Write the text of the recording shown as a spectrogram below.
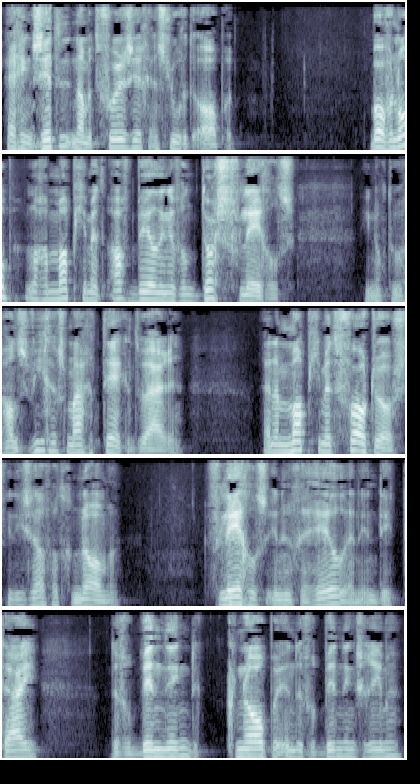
Hij ging zitten, nam het voor zich en sloeg het open. Bovenop lag een mapje met afbeeldingen van dorsvlegels, die nog door Hans Wiegersma getekend waren, en een mapje met foto's die hij zelf had genomen. Vlegels in hun geheel en in detail, de verbinding, de knopen in de verbindingsriemen,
